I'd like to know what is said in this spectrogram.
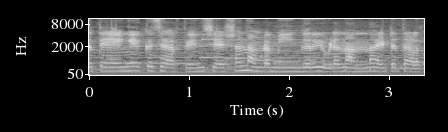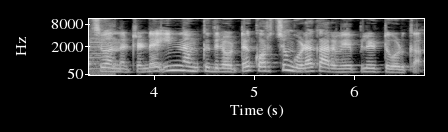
അപ്പോൾ തേങ്ങയൊക്കെ ചേർത്തതിന് ശേഷം നമ്മുടെ മീൻകറി ഇവിടെ നന്നായിട്ട് തിളച്ച് വന്നിട്ടുണ്ട്. ഇനി നമുക്ക് ഇതിലോട്ട് കുറച്ചും കൂടെ കറിവേപ്പില ഇട്ട് കൊടുക്കാം.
